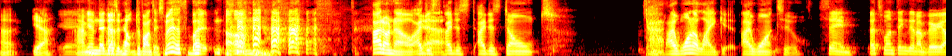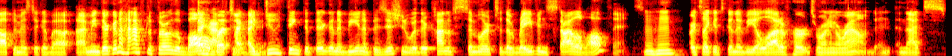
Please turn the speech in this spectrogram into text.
Uh, yeah. I'm- and that doesn't help DeVonta Smith, but um, I don't know. I just, I just, I just don't. God, I want to like it. I want to. Same. That's one thing that I'm very optimistic about. I mean, they're going to have to throw the ball, but to, I, I do think that they're going to be in a position where they're kind of similar to the Ravens style of offense, Mm-hmm. where it's like it's going to be a lot of hurts running around, and and that's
